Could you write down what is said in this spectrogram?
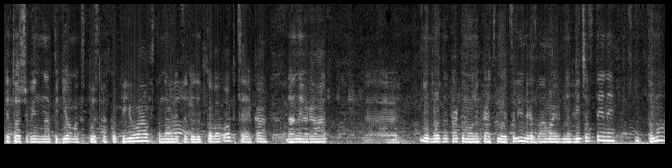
Для того, щоб він на підйомах спусках копіював, встановлюється додаткова опція, яка даний агрегат ну, можна так умовно кажучи, свого циліндра зламають на дві частини, і тому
